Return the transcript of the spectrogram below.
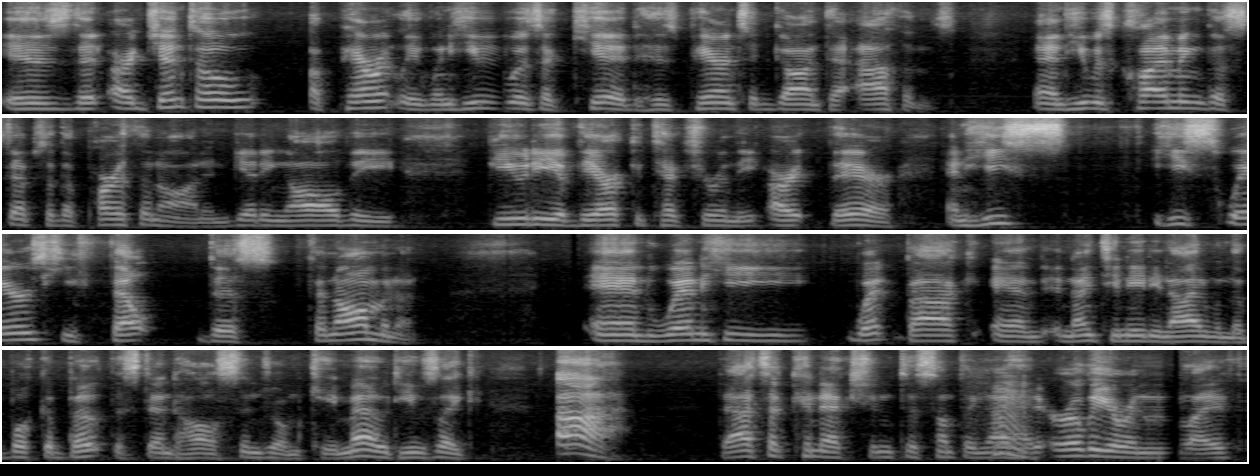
is that Argento apparently when he was a kid, his parents had gone to Athens, and he was climbing the steps of the Parthenon and getting all the beauty of the architecture and the art there, and he he swears he felt this phenomenon, and when he went back and in 1989 when the book about the Stendhal syndrome came out, he was like, ah, that's a connection to something I had earlier in life.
